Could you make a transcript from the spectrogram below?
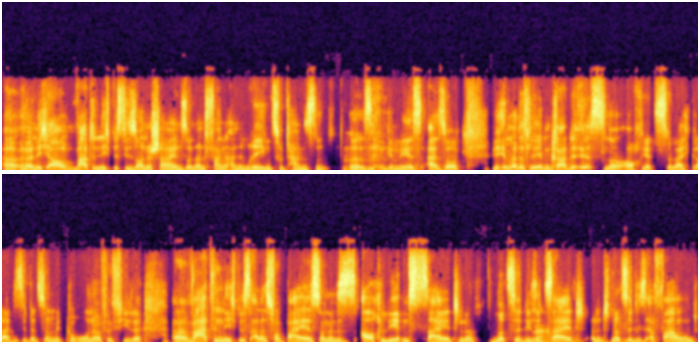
äh, hör nicht auf, warte nicht, bis die Sonne scheint, sondern fang an, im Regen zu tanzen, äh, mhm. sinngemäß. Also wie immer das Leben gerade ist, ne? auch jetzt vielleicht gerade die Situation mit Corona für viele, äh, warte nicht, bis alles vorbei ist, sondern es ist auch Lebenszeit. Ne? Nutze diese ja. Zeit und nutze mhm. diese Erfahrung. Und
